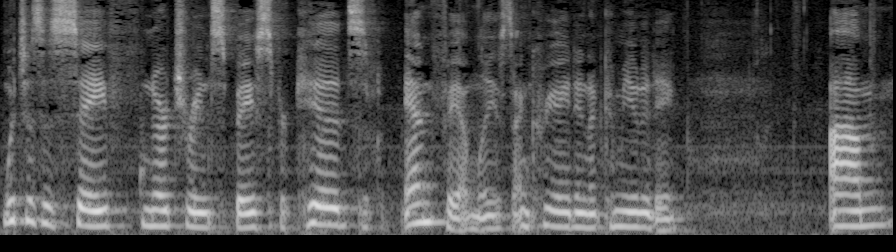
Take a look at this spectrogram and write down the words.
which is a safe, nurturing space for kids and families and creating a community. Um,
